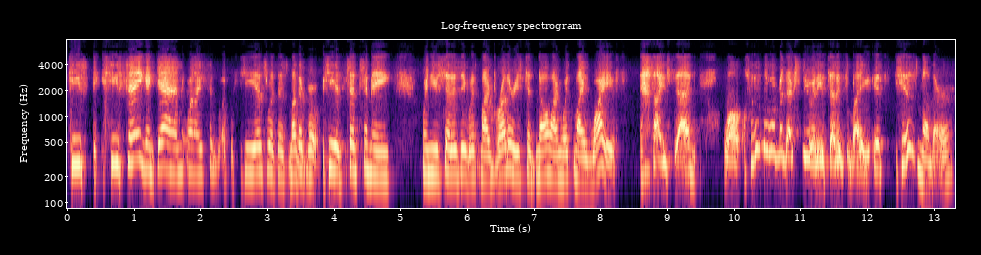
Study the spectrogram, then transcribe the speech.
He's he's saying again when I said he is with his mother, but he had said to me when you said, "Is he with my brother?" He said, "No, I'm with my wife." And I said, "Well, who's the woman next to you?" And he said, "It's my it's his mother."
